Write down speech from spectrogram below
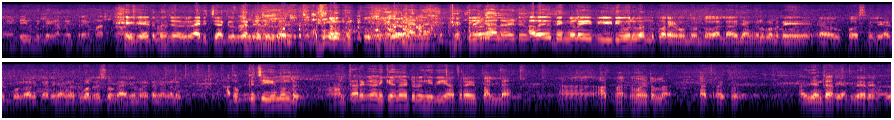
വേണ്ടിയിരുന്നില്ലേ? കാരണം ഇത്രയും വർഷം ഹെവി ആയിട്ടെന്ന് വെച്ചാൽ ഒരു അരിച്ചാക്കൃതി നിങ്ങളൊന്നും അതായത് നിങ്ങൾ ഈ വീഡിയോയിൽ വന്ന് പറയണമെന്നുണ്ടോ അല്ലാതെ ഞങ്ങൾ വളരെ പേഴ്സണലി അടുപ്പമുള്ള ആൾക്കാർ ഞങ്ങൾക്ക് വളരെ സ്വകാര്യമായിട്ട് ഞങ്ങൾ അതൊക്കെ ചെയ്യുന്നുണ്ട്. ആൾക്കാരെ കാണിക്കാനായിട്ടൊരു ഹെവി യാത്രയപ്പ് അല്ല ആത്മാർത്ഥമായിട്ടുള്ള ആത്മാർത്ഥമായിട്ടുള്ള യാത്രയപ്പ് അത് ഞങ്ങൾക്ക് അറിയാം അത് വേറെയാണ്. അത്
